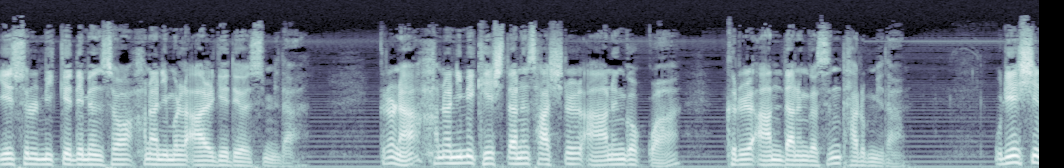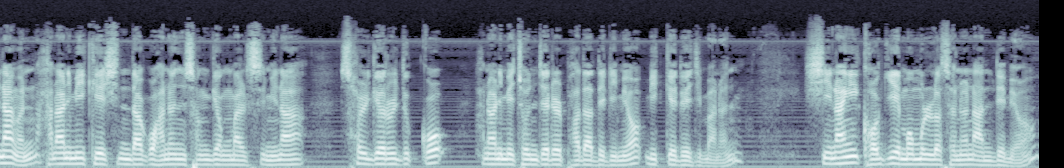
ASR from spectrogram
예수를 믿게 되면서 하나님을 알게 되었습니다. 그러나 하나님이 계시다는 사실을 아는 것과 그를 안다는 것은 다릅니다. 우리의 신앙은 하나님이 계신다고 하는 성경 말씀이나 설교를 듣고 하나님의 존재를 받아들이며 믿게 되지만은 신앙이 거기에 머물러서는 안 되며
